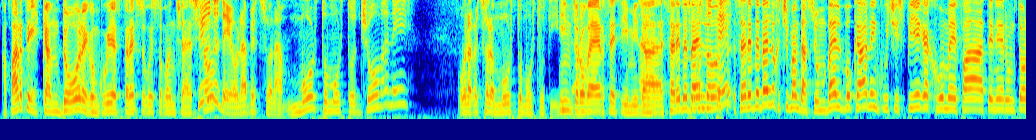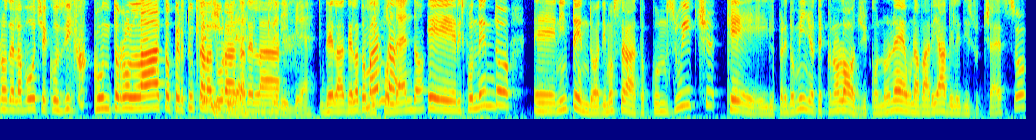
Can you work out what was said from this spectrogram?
a parte il candore con cui hai espresso questo concetto, Secondo te è una persona molto molto giovane una persona molto molto timida. Introversa e timida. Eh, Sarebbe, bello, sarebbe bello che ci mandasse un bel vocale in cui ci spiega come fa a tenere un tono della voce così controllato per tutta la durata della, incredibile. della, della domanda. Rispondendo? E rispondendo, eh, Nintendo ha dimostrato con Switch che il predominio tecnologico non è una variabile di successo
